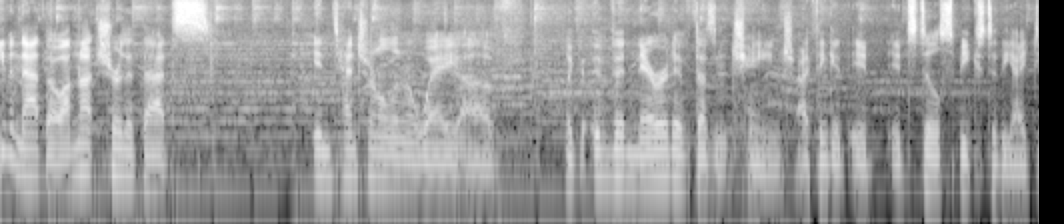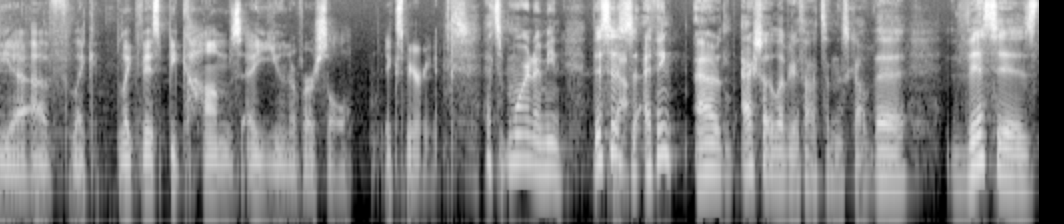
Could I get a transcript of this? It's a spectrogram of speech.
Even that though, I'm not sure that that's intentional in a way of like the, the narrative doesn't change. I think it it it still speaks to the idea of like like this becomes a universal experience. That's more. I mean, this is. Yeah. I think I would actually love your thoughts on this, Kyle. The this is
